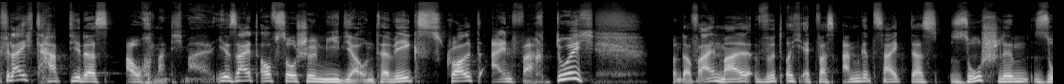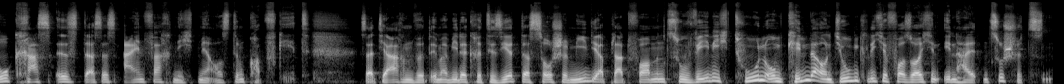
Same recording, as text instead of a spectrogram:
Vielleicht habt ihr das auch manchmal. Ihr seid auf Social Media unterwegs, scrollt einfach durch und auf einmal wird euch etwas angezeigt, das so schlimm, so krass ist, dass es einfach nicht mehr aus dem Kopf geht. Seit Jahren wird immer wieder kritisiert, dass Social-Media-Plattformen zu wenig tun, um Kinder und Jugendliche vor solchen Inhalten zu schützen.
